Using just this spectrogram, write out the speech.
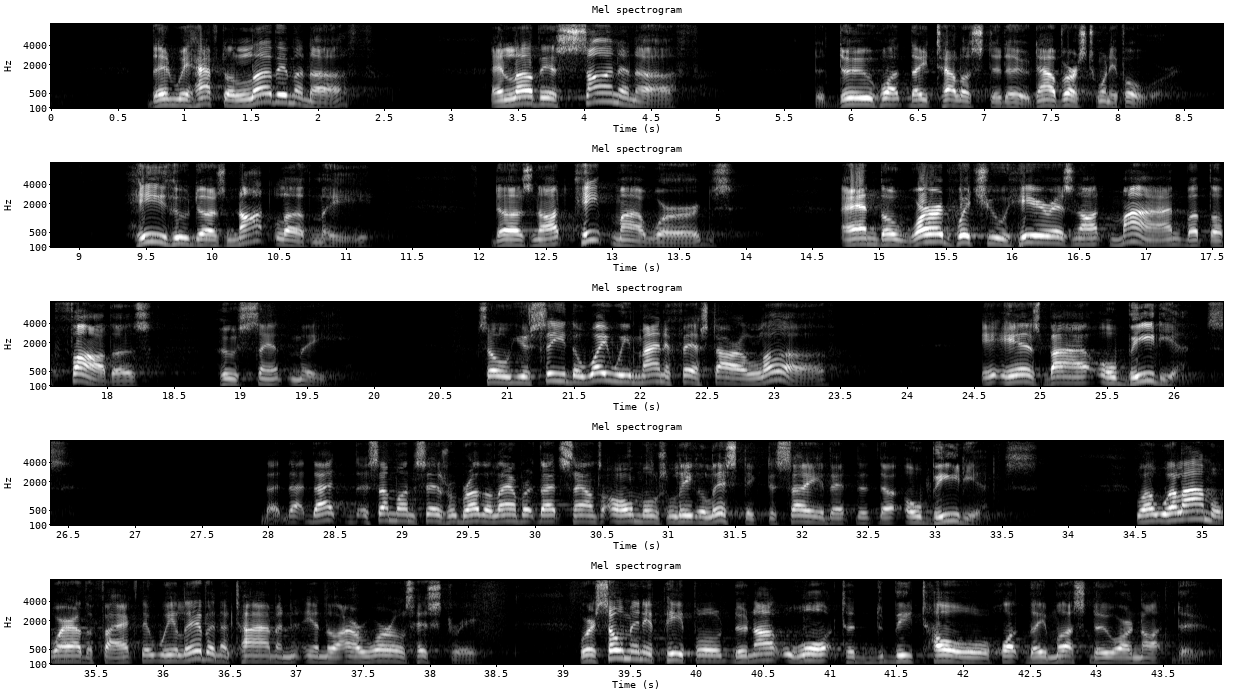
Then we have to love him enough and love his son enough to do what they tell us to do. Now, verse 24 He who does not love me does not keep my words, and the word which you hear is not mine, but the Father's who sent me. So you see, the way we manifest our love is by obedience. That, that, that, someone says, Well, Brother Lambert, that sounds almost legalistic to say that the, the obedience. Well, well, I'm aware of the fact that we live in a time in, in our world's history where so many people do not want to be told what they must do or not do.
